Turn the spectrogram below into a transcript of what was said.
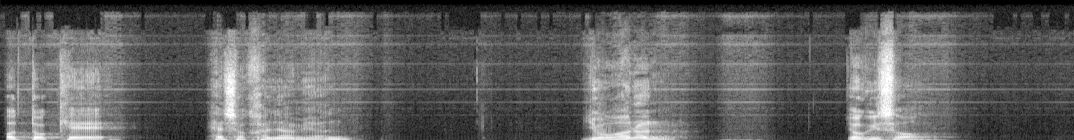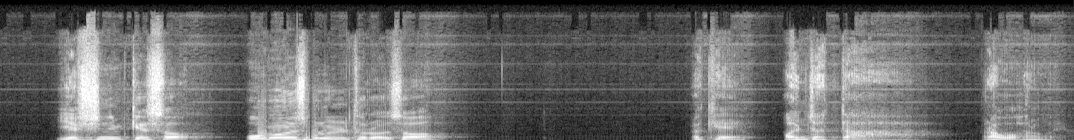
어떻게 해석하냐면 요한은 여기서 예수님께서 오른손을 들어서 이렇게 얹었다라고 하는 거예요.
